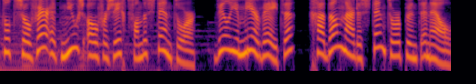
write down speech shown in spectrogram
Tot zover het nieuwsoverzicht van de Stentor. Wil je meer weten? Ga dan naar de Stentor.nl.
